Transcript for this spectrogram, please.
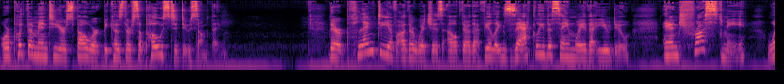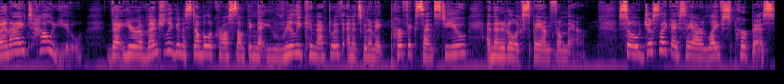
or put them into your spell work because they're supposed to do something. There are plenty of other witches out there that feel exactly the same way that you do. And trust me, when I tell you that you're eventually going to stumble across something that you really connect with and it's going to make perfect sense to you, and then it'll expand from there. So, just like I say, our life's purpose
